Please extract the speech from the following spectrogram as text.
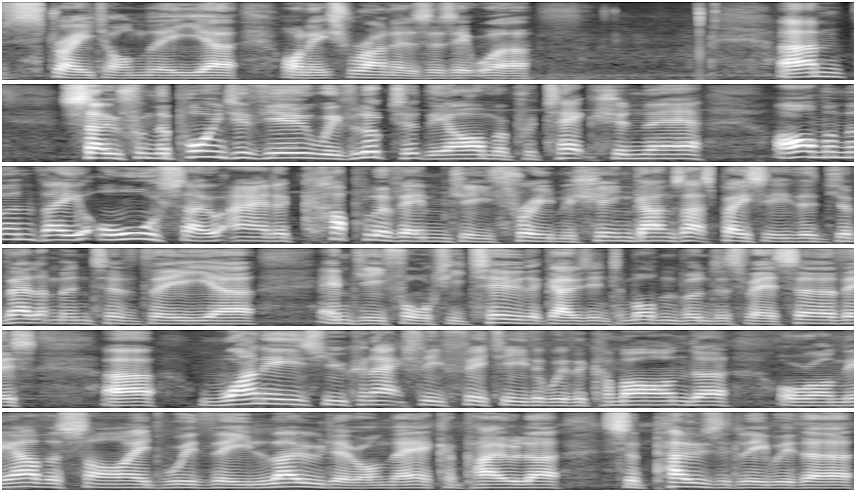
straight on, the, uh, on its runners, as it were. Um, so from the point of view, we've looked at the armour protection there armament, they also add a couple of MG3 machine guns. That's basically the development of the uh, MG42 that goes into modern Bundeswehr service. Uh, one is you can actually fit either with the commander or on the other side with the loader on their cupola, supposedly with a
